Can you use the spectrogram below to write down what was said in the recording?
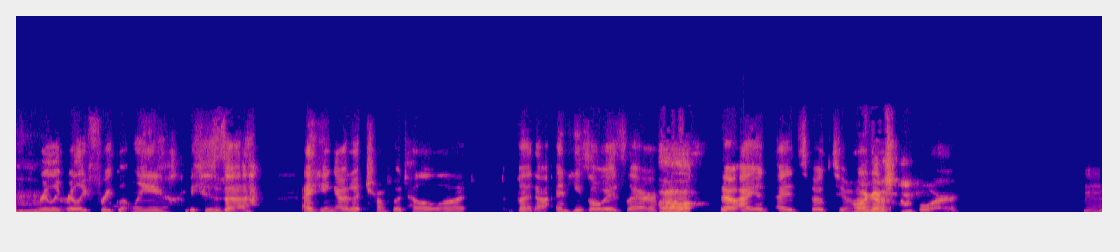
mm-hmm. really, really frequently because uh, I hang out at Trump Hotel a lot, but uh, and he's always there. Oh, so I had I had spoke to him. Oh, I got to before. Hmm?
